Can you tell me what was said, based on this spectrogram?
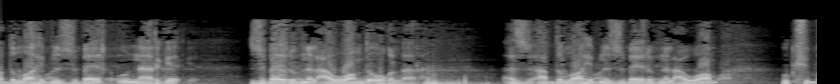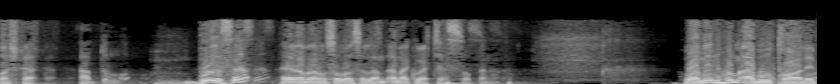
abdulloh ibn zubayr u narigi zubayr ibn al avvomni o'g'illari abdulloh ibn zubayr ibn al avvom u kishi boshqa abdulloh bu esa payg'ambarimiz sallallohu alayhi vasallamni amakivachchasi hisoblanadi ومنهم أبو طالب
